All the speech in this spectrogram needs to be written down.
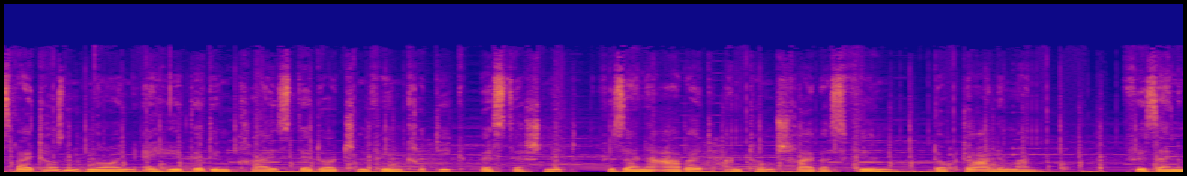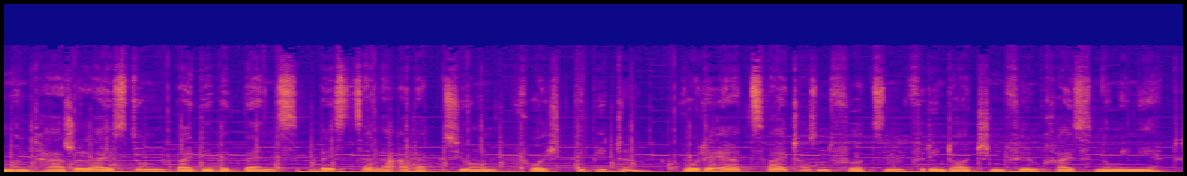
2009 erhielt er den Preis der deutschen Filmkritik Bester Schnitt für seine Arbeit an Tom Schreibers Film Dr. Alemann. Für seine Montageleistung bei David Benz Bestseller-Adaption Feuchtgebiete wurde er 2014 für den Deutschen Filmpreis nominiert.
